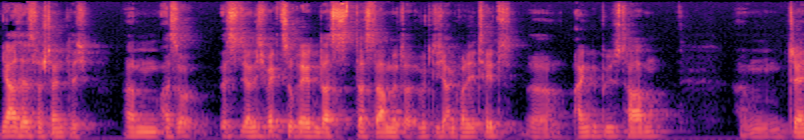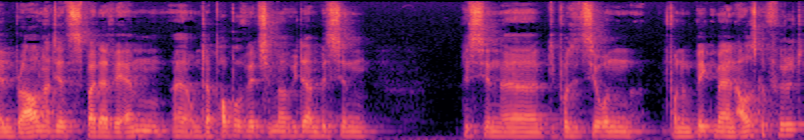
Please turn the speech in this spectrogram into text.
Ja, selbstverständlich. Ähm, also ist ja nicht wegzureden, dass, dass damit wirklich an Qualität äh, eingebüßt haben. Ähm, Jalen Brown hat jetzt bei der WM äh, unter Popovic immer wieder ein bisschen, bisschen äh, die Position von einem Big Man ausgefüllt.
